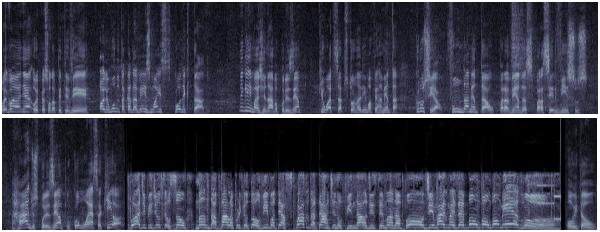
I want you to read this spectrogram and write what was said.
Oi, Vânia. Oi, pessoal da PTV. Olha, o mundo está cada vez mais conectado. Ninguém imaginava, por exemplo, que o WhatsApp se tornaria uma ferramenta crucial, fundamental para vendas, para serviços. Rádios, por exemplo, como essa aqui, ó. Pode pedir o seu som, manda bala porque eu tô ao vivo até as quatro da tarde no final de semana. Bom demais, mas é bom, bom, bom mesmo. Ou então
